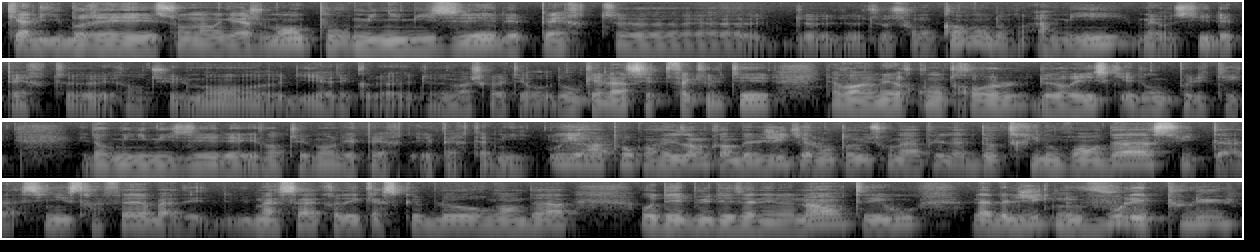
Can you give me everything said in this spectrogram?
calibrer son engagement pour minimiser les pertes euh, de, son camp, donc amis, mais aussi les pertes euh, éventuellement euh, liées à des dommages collatéraux. Donc elle a cette faculté d'avoir un meilleur contrôle de risque et donc politique, et donc minimiser les, éventuellement les pertes, les pertes amies. Oui, rappelons par exemple qu'en Belgique, il y a longtemps eu ce qu'on a appelé la doctrine Rwanda, suite à la sinistre affaire bah, du massacre des casques bleus au Rwanda au début des années 90, et où la Belgique ne voulait plus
